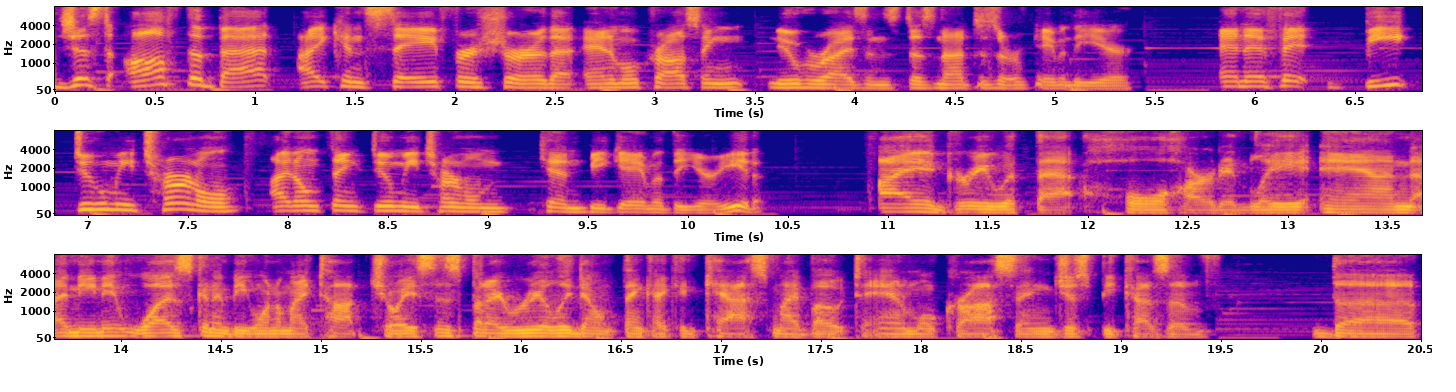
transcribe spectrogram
Just off the bat, I can say for sure that Animal Crossing New Horizons does not deserve Game of the Year. And if it beat Doom Eternal, I don't think Doom Eternal can be Game of the Year either. I agree with that wholeheartedly. And I mean, it was going to be one of my top choices, but I really don't think I could cast my vote to Animal Crossing just because of the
